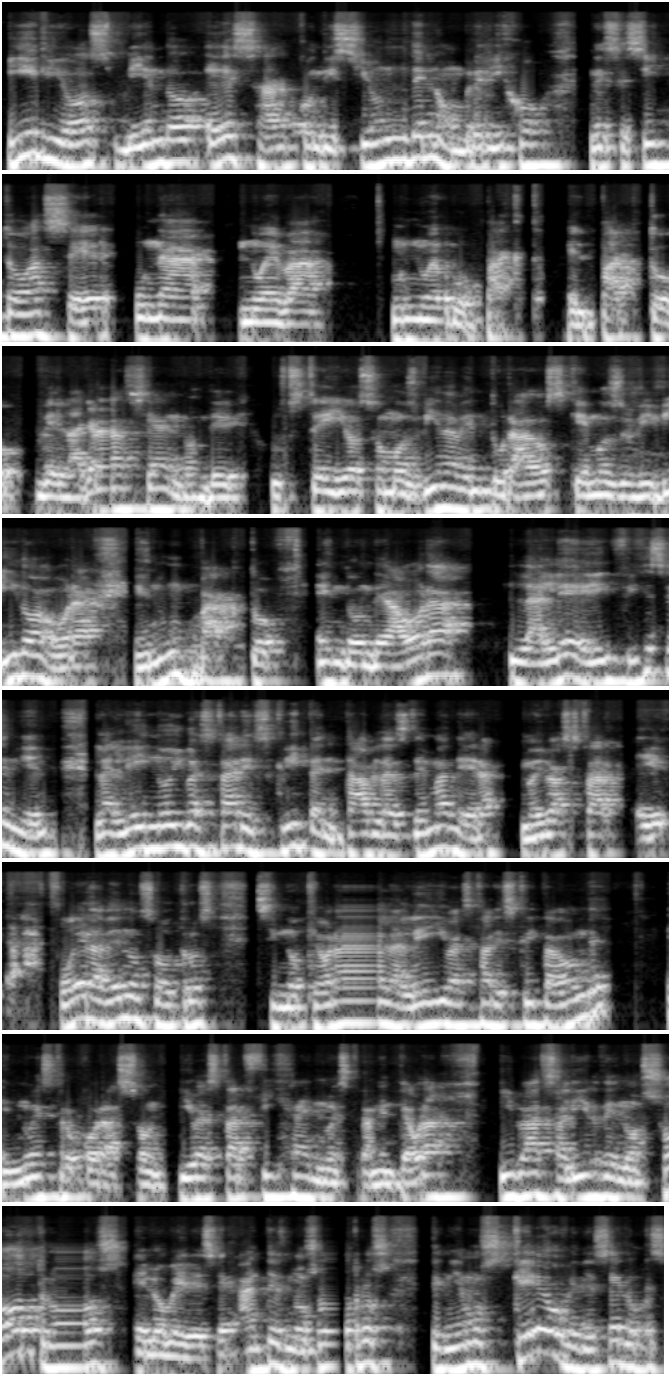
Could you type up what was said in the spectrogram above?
Y Dios, viendo esa condición del hombre, dijo, necesito hacer una nueva un nuevo pacto, el pacto de la gracia, en donde usted y yo somos bienaventurados, que hemos vivido ahora en un pacto en donde ahora la ley, fíjese bien, la ley no iba a estar escrita en tablas de madera, no iba a estar eh, afuera de nosotros, sino que ahora la ley iba a estar escrita ¿dónde? En nuestro corazón, iba a estar fija en nuestra mente. Ahora iba a salir de nosotros el obedecer. Antes nosotros teníamos que obedecer lo que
